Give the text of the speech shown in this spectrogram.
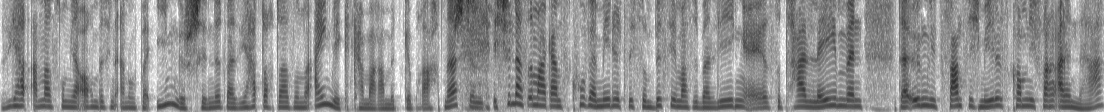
Sie hat andersrum ja auch ein bisschen Eindruck bei ihm geschindet, weil sie hat doch da so eine Einwegkamera mitgebracht. Ne? Stimmt. Ich finde das immer ganz cool, wenn Mädels sich so ein bisschen was überlegen. Ey, ist total lame, wenn da irgendwie 20 Mädels kommen, die fragen alle, na,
